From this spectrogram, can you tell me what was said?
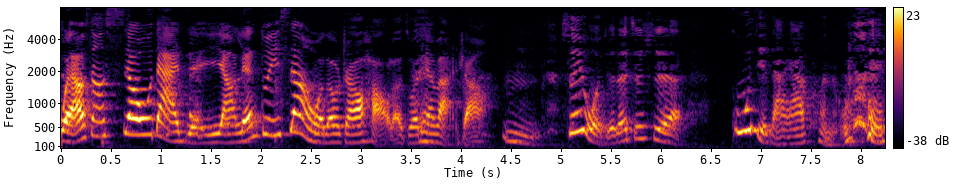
我要像肖大姐一样，连对象我都找好了。昨天晚上，嗯，所以我觉得就是，估计咱俩可能会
